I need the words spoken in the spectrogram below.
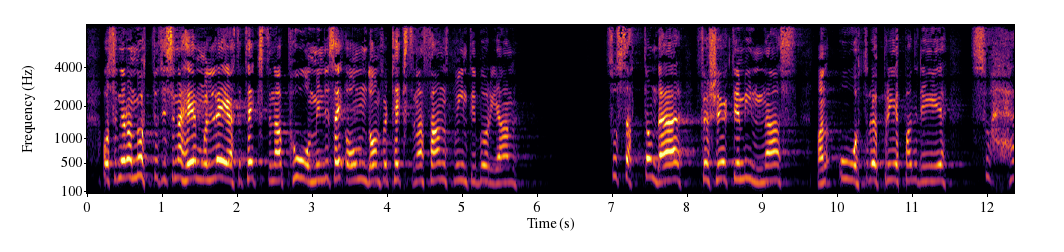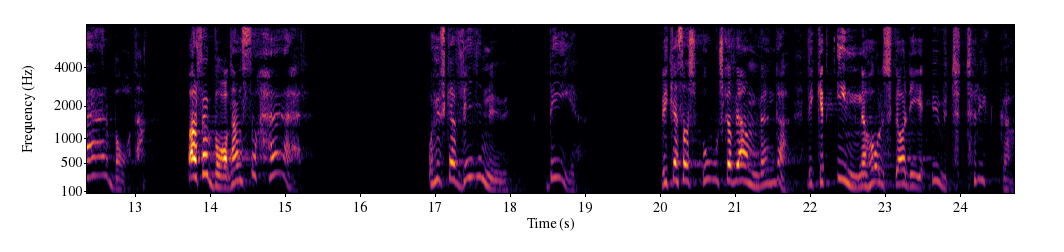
Och så när de möttes i sina hem och läste texterna, påminde sig om dem, för texterna fanns nog inte i början. Så satt de där, försökte minnas, man återupprepade det. Så här bad han. Varför bad han så här? Och hur ska vi nu be? Vilka sorts ord ska vi använda? Vilket innehåll ska det uttrycka?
